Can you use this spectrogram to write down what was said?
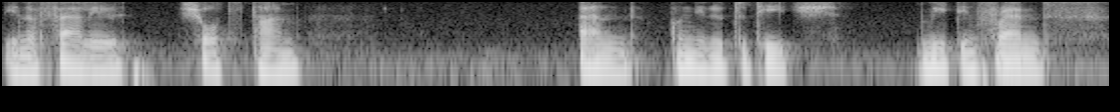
in a fairly short time and continue to teach, meeting friends,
